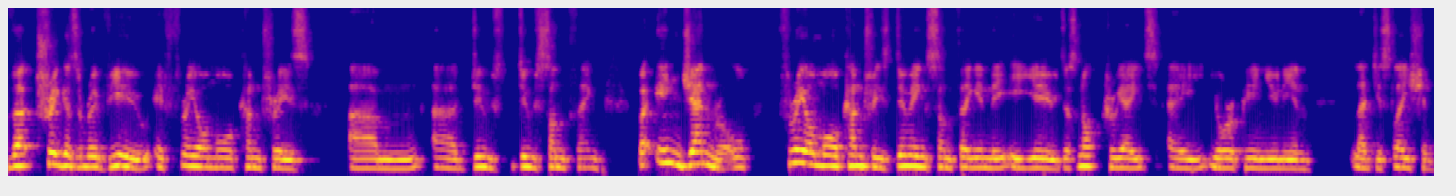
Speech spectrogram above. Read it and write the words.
that triggers a review if three or more countries um, uh, do do something. But in general, three or more countries doing something in the EU does not create a European Union legislation.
